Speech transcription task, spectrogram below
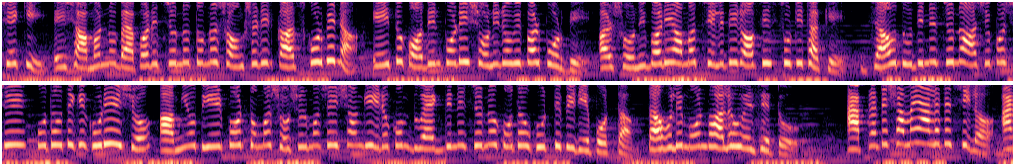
সে কি, এই সামান্য ব্যাপারের জন্য তোমরা সংসারের কাজ করবে না? এই তো কদিন পরেই শনি রবিবার পড়বে, আর শনিবারে আমার ছেলেদের অফিস ছুটি থাকে। যাও দুদিনের জন্য আশেপাশে কোথাও থেকে ঘুরে এসো। আমিও বিয়ের পর তোমার শ্বশুর মশাইয়ের সঙ্গে এরকম দু একদিনের জন্য কোথাও ঘুরতে বেরিয়ে পড়তাম। তাহলে মন ভালো হয়ে যেত। আপনাদের সময় আলাদা ছিল, আর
